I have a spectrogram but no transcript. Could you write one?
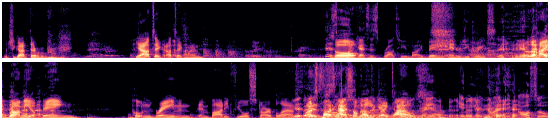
what you got there? yeah, I'll take I'll take mine. This So- podcast is brought to you by Bang Energy Drinks. Brother Hike brought me a bang. Potent brain and, and body fuel star blast. This- Why does podcast have so many like titles? right now. And, and you guys know, I think also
